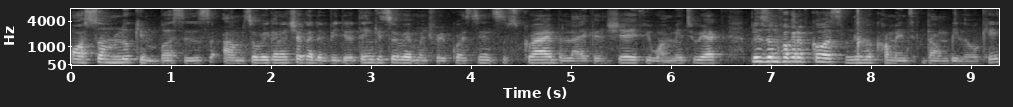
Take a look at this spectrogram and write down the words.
awesome looking buses. Um, so we're going to check out the video. Thank you so very much for requesting. Subscribe, like and share if you want me to react. Please don't forget of course, leave a comment down below okay.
